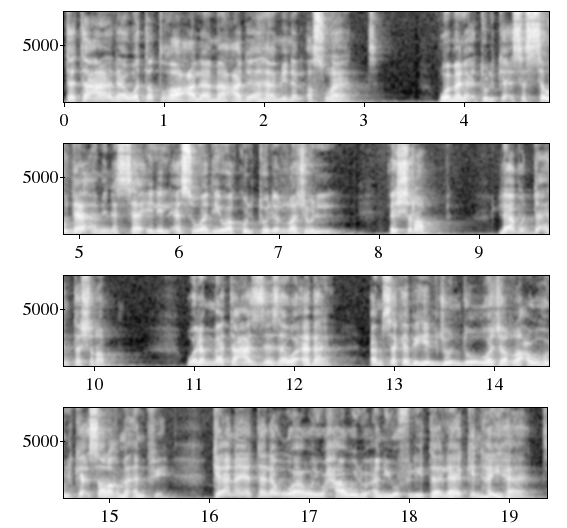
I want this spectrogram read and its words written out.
تتعالى وتطغى على ما عداها من الأصوات. وملأت الكأس السوداء من السائل الأسود وقلت للرجل اشرب لا بد أن تشرب. ولما تعزز وأبى أمسك به الجند وجرعوه الكأس رغم أنفه. كان يتلوى ويحاول أن يفلت لكن هيهات.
